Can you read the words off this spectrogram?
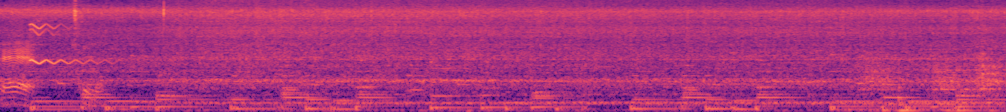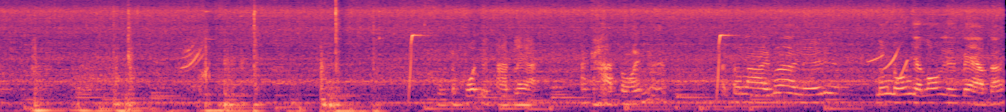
แท้โหจะโคตรอึดอัดเลยอะ อากาศร้อนมาก อันตรายมากเลยเนี่ย น้องๆอย่าลอกเลียนแบบนะ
